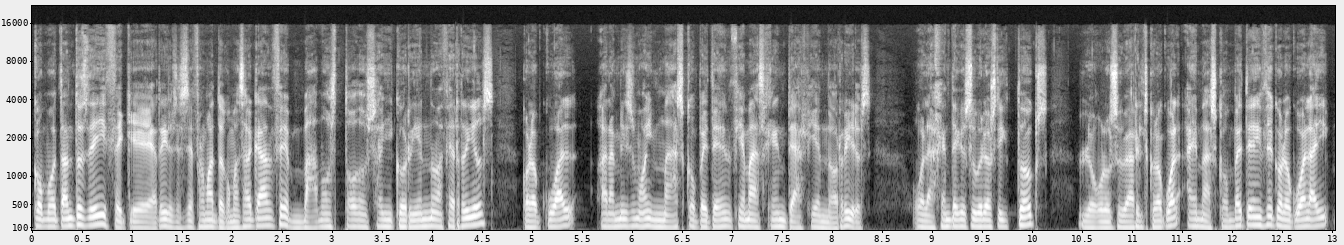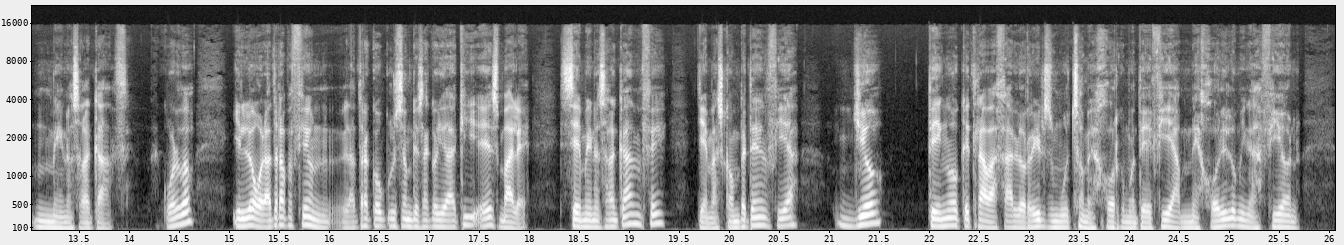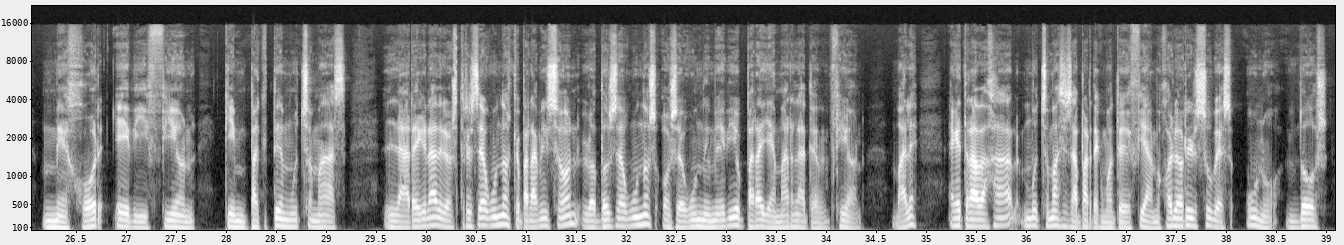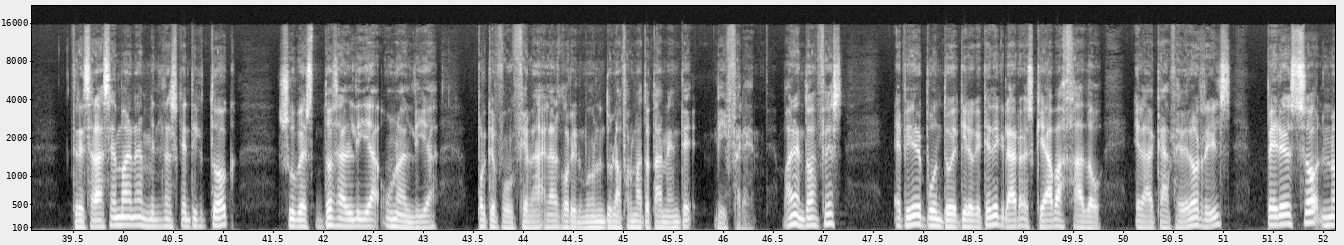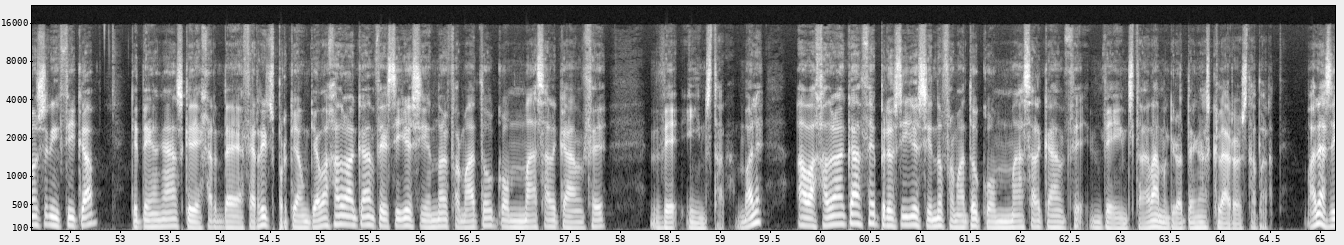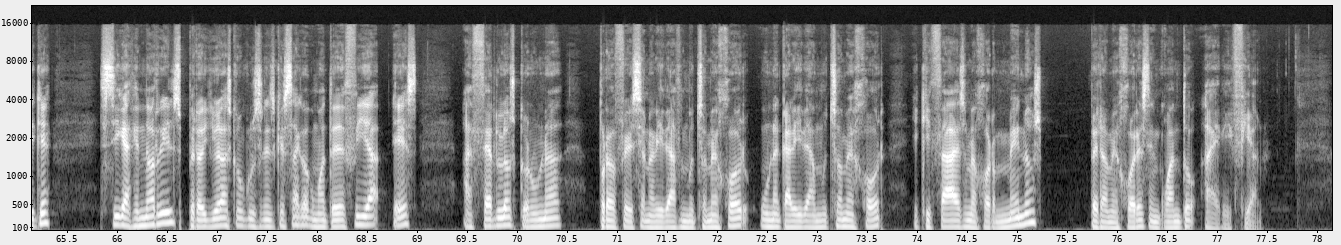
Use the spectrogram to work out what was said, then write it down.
Como tanto se dice que Reels es el formato con más alcance, vamos todos ahí corriendo a hacer Reels, con lo cual ahora mismo hay más competencia, más gente haciendo Reels. O la gente que sube los TikToks, luego lo sube a Reels, con lo cual hay más competencia, con lo cual hay menos alcance. ¿De acuerdo? Y luego la otra opción, la otra conclusión que saco yo de aquí es, vale, hay menos alcance y más competencia, yo tengo que trabajar los reels mucho mejor, como te decía, mejor iluminación, mejor edición, impacte mucho más. La regla de los tres segundos, que para mí son los dos segundos o segundo y medio para llamar la atención, ¿vale? Hay que trabajar mucho más esa parte, como te decía, a lo mejor los reels subes uno, dos, tres a la semana, mientras que en TikTok subes dos al día, uno al día porque funciona el algoritmo de una forma totalmente diferente. ¿Vale? Entonces, el primer punto que quiero que quede claro es que ha bajado el alcance de los Reels, pero eso no significa que tengas que dejar de hacer Reels, porque aunque ha bajado el alcance, sigue siendo el formato con más alcance de Instagram, ¿vale? Ha bajado el alcance, pero sigue siendo el formato con más alcance de Instagram, que lo tengas claro esta parte, ¿vale? Así que sigue haciendo Reels, pero yo las conclusiones que saco, como te decía, es hacerlos con una profesionalidad mucho mejor, una calidad mucho mejor y quizás mejor menos, pero mejores en cuanto a edición.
